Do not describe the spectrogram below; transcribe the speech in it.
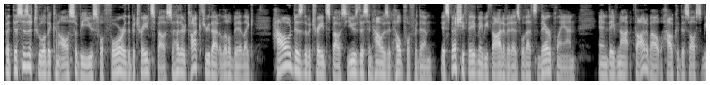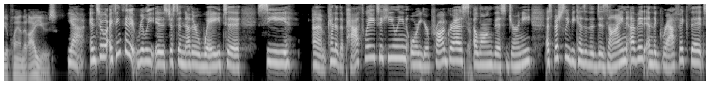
But this is a tool that can also be useful for the betrayed spouse. So, Heather, talk through that a little bit. Like, how does the betrayed spouse use this, and how is it helpful for them, especially if they've maybe thought of it as well, that's their plan, and they've not thought about how could this also be a plan that I use. Yeah. And so I think that it really is just another way to see um, kind of the pathway to healing or your progress Yeah. along this journey, especially because of the design of it and the graphic that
